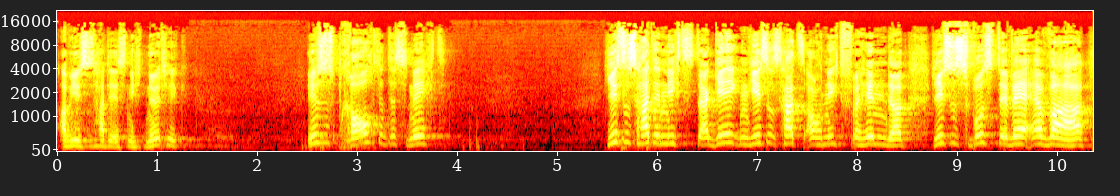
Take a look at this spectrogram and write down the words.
aber Jesus hatte es nicht nötig. Jesus brauchte das nicht. Jesus hatte nichts dagegen. Jesus hat es auch nicht verhindert. Jesus wusste, wer er war.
